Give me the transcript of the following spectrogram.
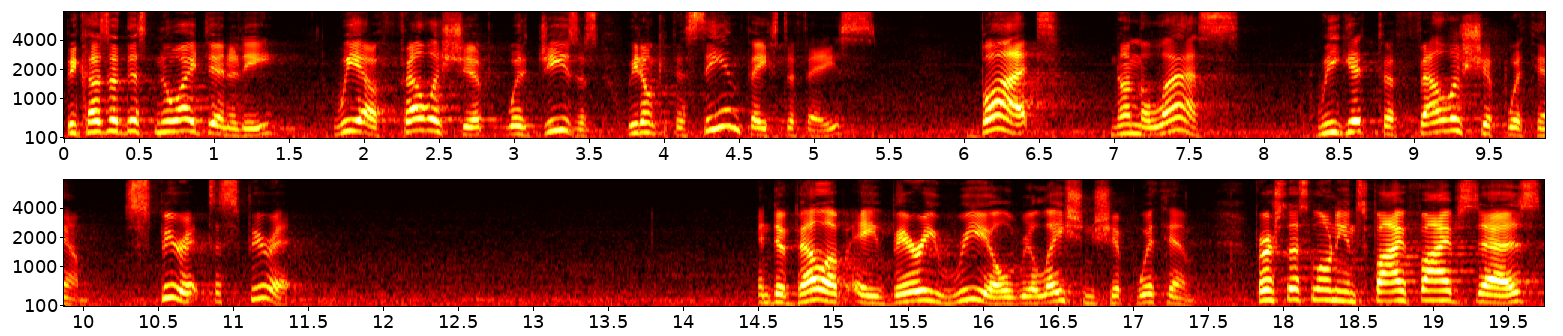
Because of this new identity, we have fellowship with Jesus. We don't get to see him face to face, but nonetheless, we get to fellowship with Him, spirit to spirit, and develop a very real relationship with Him. 1 Thessalonians 5 5 says,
